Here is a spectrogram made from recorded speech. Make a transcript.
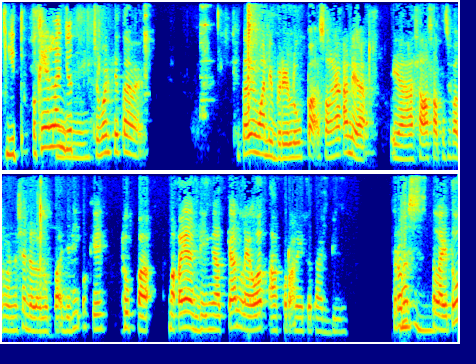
Gitu. Oke, lanjut. Hmm, cuman kita kita memang diberi lupa soalnya kan ya ya salah satu sifat manusia adalah lupa. Jadi oke, okay, lupa. Makanya diingatkan lewat Al-Qur'an itu tadi. Terus -hmm. setelah itu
